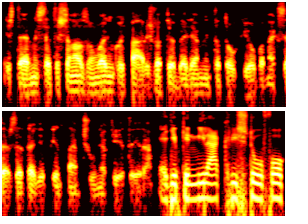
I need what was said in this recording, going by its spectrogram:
és természetesen azon vagyunk, hogy Párizsban több legyen, mint a Tokióban megszerzett, egyébként nem csúnya két érem. Egyébként Milák Kristófok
